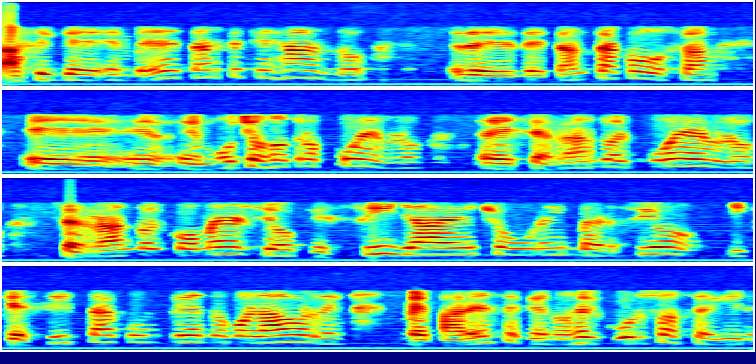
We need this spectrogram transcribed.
Así que en vez de estarse quejando de, de tanta cosa eh, en muchos otros pueblos, eh, cerrando el pueblo, cerrando el comercio, que sí ya ha hecho una inversión y que sí está cumpliendo con la orden, me parece que no es el curso a seguir.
